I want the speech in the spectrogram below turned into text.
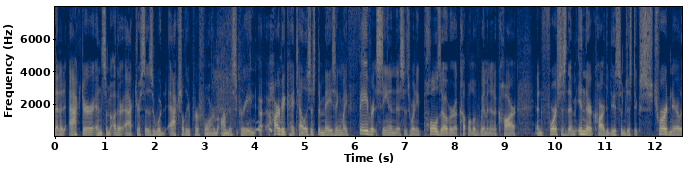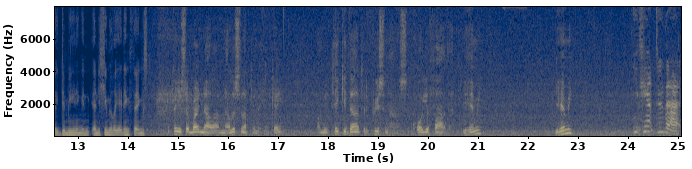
that an actor and some other actresses would actually perform on the screen. uh, Harvey Keitel is just amazing. My favorite scene in this is when he pulls over a couple of women in a car and forces them in their car to do some just extraordinarily demeaning and, and humiliating things. I'll tell you something right now. uh, Now listen up to me, okay? I'm gonna take you down to the prison house. and Call your father. You hear me? You hear me? You can't do that.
